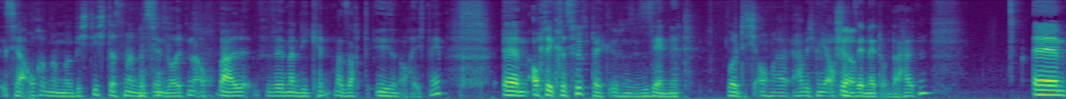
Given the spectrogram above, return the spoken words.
ist ja auch immer mal wichtig, dass man mit den Leuten auch mal, wenn man die kennt, mal sagt, die sind auch echt nett. Ähm, auch der Chris Hülsbeck ist sehr nett. Wollte ich auch mal, habe ich mich auch schon Ja. sehr nett unterhalten. Ähm,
